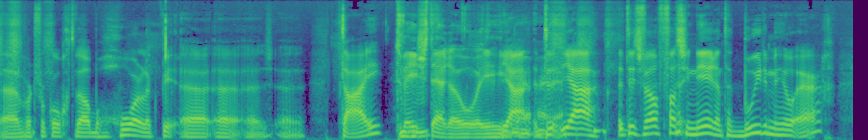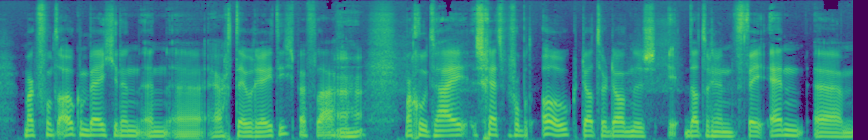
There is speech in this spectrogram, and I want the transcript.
eh, wordt verkocht, wel behoorlijk eh, eh, eh, eh, taai. Twee Mhm. sterren hoor je hier. Ja. ja, het is wel fascinerend. Het boeide me heel erg. Maar ik vond het ook een beetje een, een, eh, erg theoretisch bij Vlagen. Maar goed, hij schetst bijvoorbeeld ook dat er dan dus dat er een VN ehm,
